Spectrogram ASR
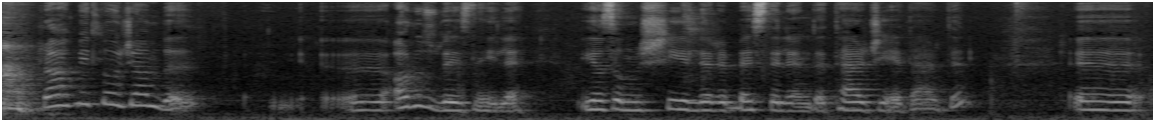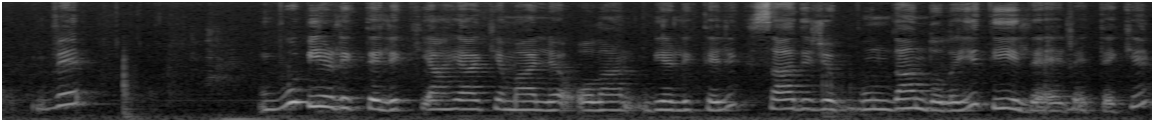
Rahmetli hocam da e, aruz vezniyle yazılmış şiirleri bestelerinde tercih ederdi. E, ve bu birliktelik Yahya Kemal'le olan birliktelik sadece bundan dolayı değildi elbette ki.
